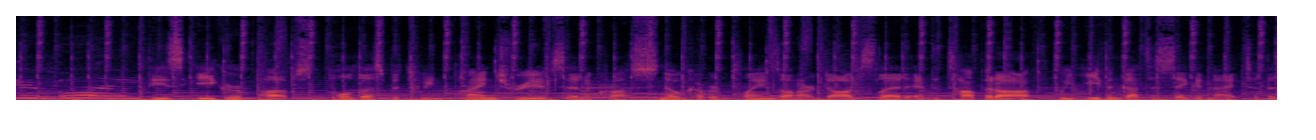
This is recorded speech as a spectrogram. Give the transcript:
good boy. These eager pups pulled us between pine trees and across snow covered plains on our dog sled, and to top it off, we even got to say goodnight to the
